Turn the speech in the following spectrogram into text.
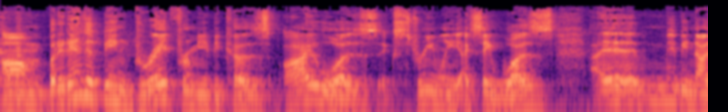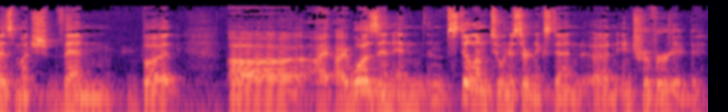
Um, but it ended up being great for me because I was extremely. I say was, I, maybe not as much then, but uh, I, I was, and, and still am to a certain extent, an introverted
